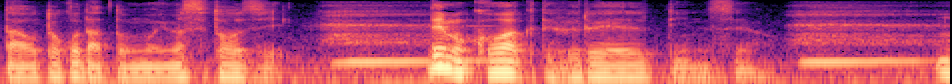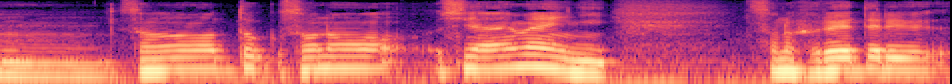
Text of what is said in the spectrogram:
た男だと思います当時。でも怖くて震えるって言うんですよ。へうん。そのとその試合前にその震えてる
